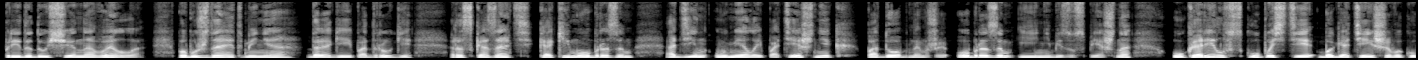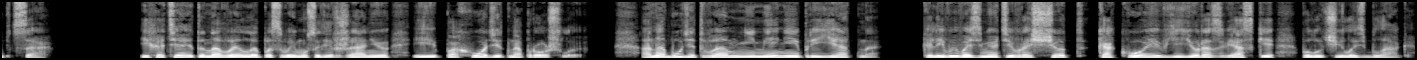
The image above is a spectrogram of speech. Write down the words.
Предыдущая новелла побуждает меня, дорогие подруги, рассказать, каким образом один умелый потешник, подобным же образом и не безуспешно, укорил в скупости богатейшего купца. И хотя эта новелла по своему содержанию и походит на прошлую, она будет вам не менее приятна, коли вы возьмете в расчет, какое в ее развязке получилось благо.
